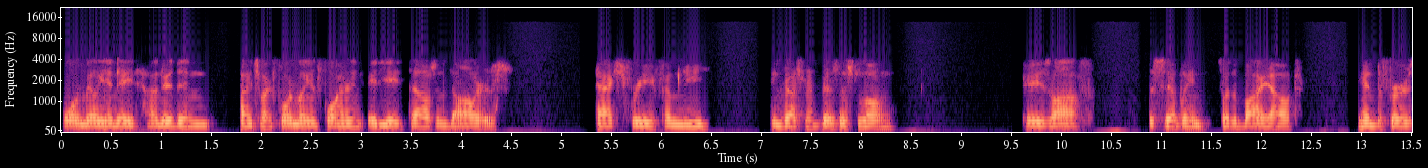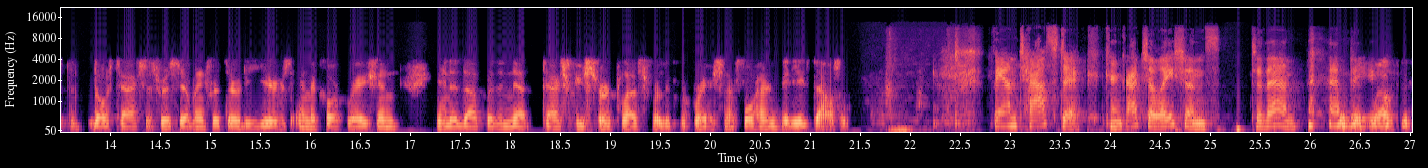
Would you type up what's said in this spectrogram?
four million eight hundred and I'm sorry, four million four hundred eighty-eight thousand dollars tax free from the investment business loan, pays off the sibling for the buyout, and defers those taxes for a sibling for 30 years, and the corporation ended up with a net tax-free surplus for the corporation of 488,000. Fantastic! Congratulations to them. well, to,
